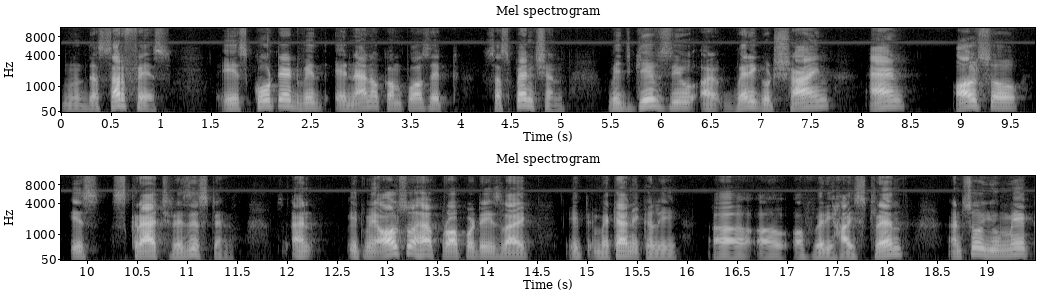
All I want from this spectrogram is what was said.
the surface is coated with a nano composite suspension which gives you a very good shine and also is scratch resistant. And it may also have properties like it mechanically uh, uh, of very high strength. And so you make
